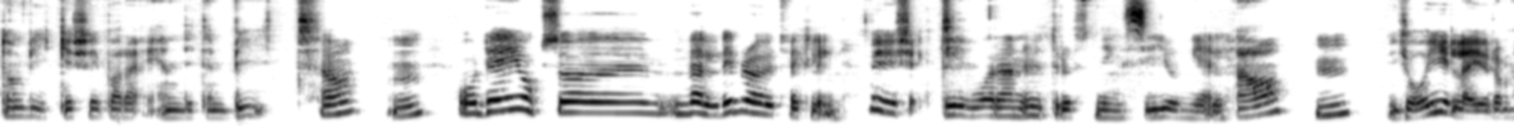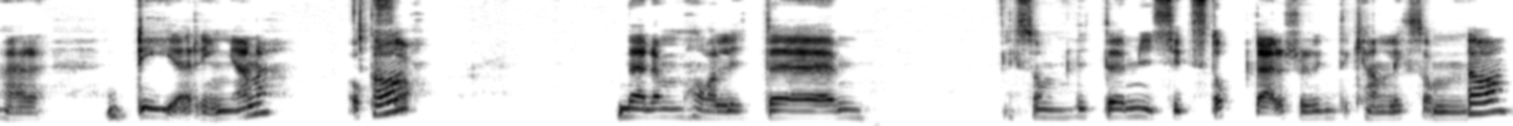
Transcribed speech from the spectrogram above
De viker sig bara en liten bit. ja. Mm. Och det är också eh, väldigt bra utveckling i våran utrustningsdjungel. Ja, Mm. jag gillar ju de här D-ringarna också. Ja. När de har lite liksom lite mysigt stopp där så det inte kan liksom... Ja,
